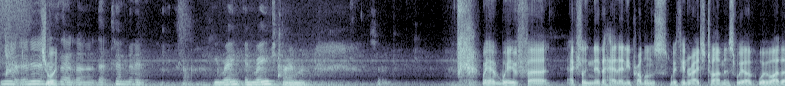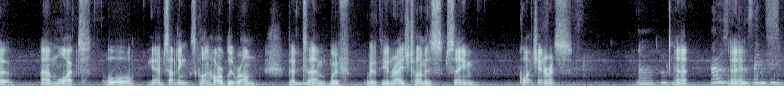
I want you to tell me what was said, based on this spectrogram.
Yeah, and then it Joy. has that uh, that ten minute enrage, enrage timer. So We have, we've uh, actually never had any problems with enrage timers. We have, we've either um, wiped or you know something's gone horribly wrong, but um, we've with the enrage timers seem quite generous. uh, Uh, I was thinking Yeah. the same thing.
